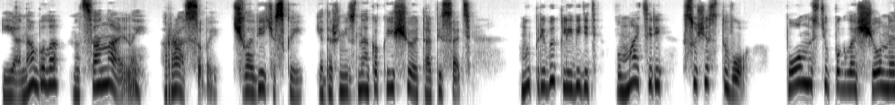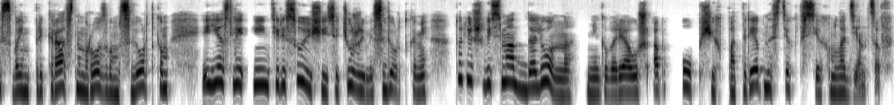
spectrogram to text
И она была национальной, расовой, человеческой, я даже не знаю, как еще это описать. Мы привыкли видеть в матери существо, полностью поглощенное своим прекрасным розовым свертком, и если и интересующееся чужими свертками, то лишь весьма отдаленно, не говоря уж об общих потребностях всех младенцев.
